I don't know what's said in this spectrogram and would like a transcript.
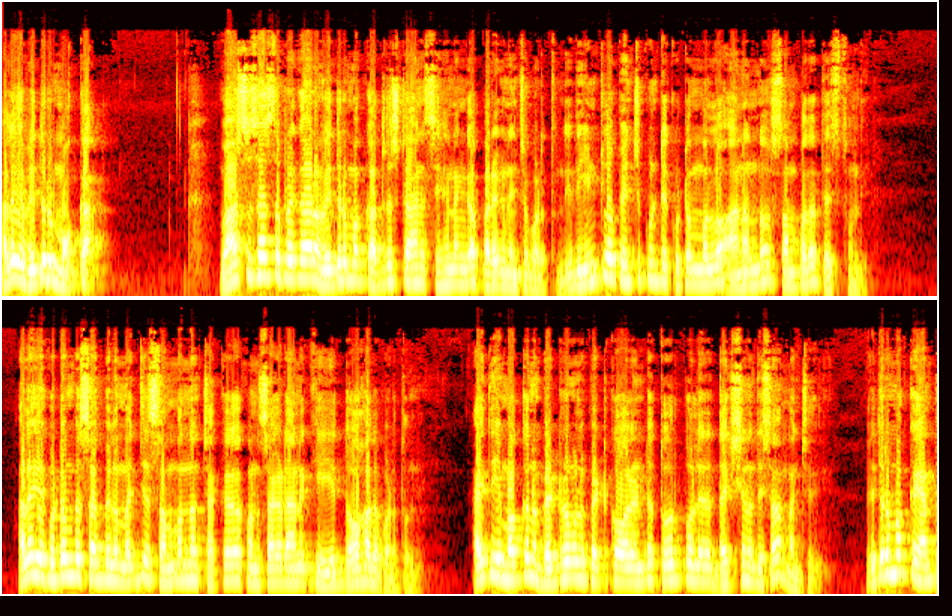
అలాగే వెదురు మొక్క. వాస్తుశాస్త్ర ప్రకారం వెదురు మొక్క అదృష్టాన్ని చిహ్నంగా పరిగణించబడుతుంది. ఇది ఇంట్లో పెంచుకుంటే కుటుంబంలో ఆనందం సంపద తెస్తుంది. అలాగే కుటుంబ సభ్యుల మధ్య సంబంధం చక్కగా కొనసాగడానికి దోహదపడుతుంది. అయితే ఈ మొక్కను బెడ్రూమ్లో పెట్టుకోవాలంటే తూర్పు లేదా దక్షిణ దిశ మంచిది. వెదురు మొక్క ఎంత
